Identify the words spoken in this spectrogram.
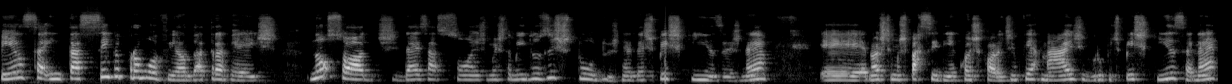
pensa em estar tá sempre promovendo através não só de, das ações, mas também dos estudos, né, das pesquisas, né? É, nós temos parceria com a Escola de Enfermagem, grupo de pesquisa, né?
